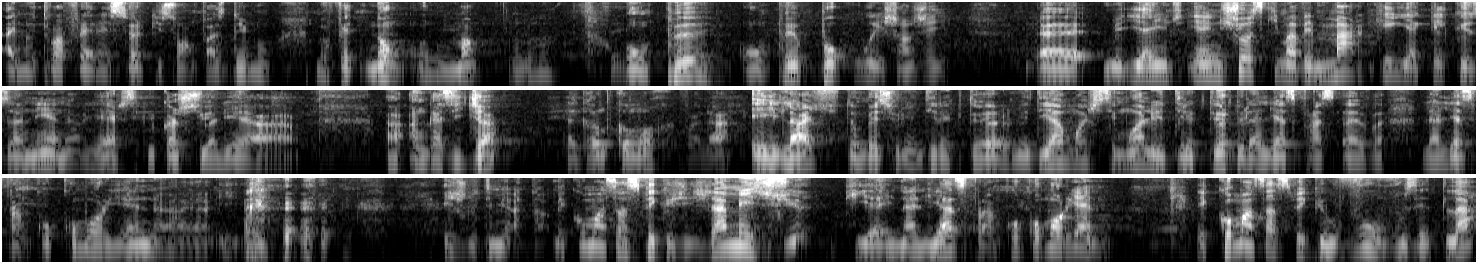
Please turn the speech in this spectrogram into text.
avec nos trois frères et sœurs qui sont en face de nous. Mais au fait, non, on nous ment. On peut, on peut beaucoup échanger. Euh, mais il y, a une- il y a une chose qui m'avait marqué il y a quelques années en arrière, c'est que quand je suis allé à, à Angazidja, la Grande Comore, voilà, et là, je suis tombé sur un directeur. Il me dit Ah, moi, c'est moi le directeur de l'Alliance euh, franco-comorienne. euh, et- et je lui dis, mais attends, mais comment ça se fait que j'ai jamais su qu'il y a une alliance franco-comorienne? Et comment ça se fait que vous, vous êtes là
